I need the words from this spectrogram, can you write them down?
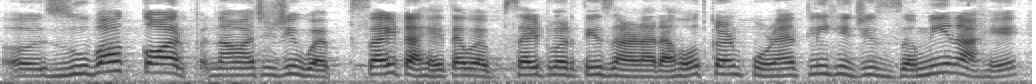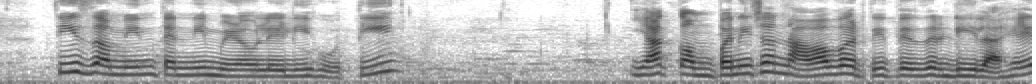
झुबा जुबा कॉर्प नावाची जी वेबसाईट आहे त्या वेबसाईटवरती जाणार आहोत. कारण पुण्यातली ही जी जमीन आहे ती जमीन त्यांनी मिळवलेली होती. या कंपनीच्या नावावरती ते जे डील आहे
